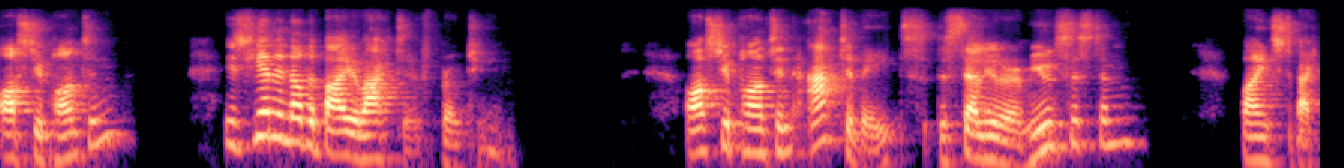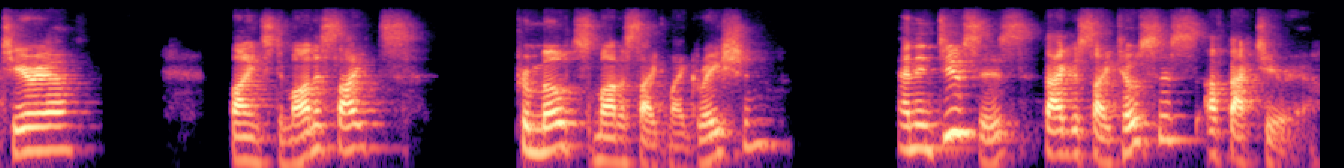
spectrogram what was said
Osteopontin is yet another bioactive protein. Osteopontin activates the cellular immune system, binds to bacteria, binds to monocytes, promotes monocyte migration, and induces phagocytosis of bacteria.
